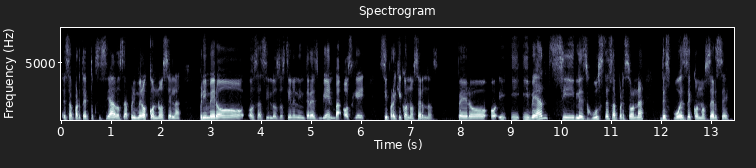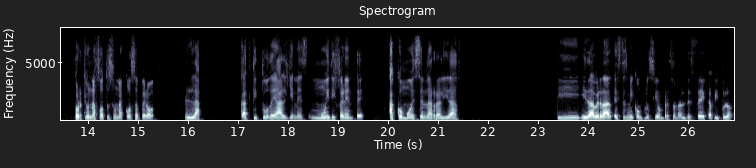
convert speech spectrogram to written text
esa parte de toxicidad. O sea, primero conócela, primero, o sea, si los dos tienen interés, bien, va, ok, sí, pero hay que conocernos. Pero, y, vean si les gusta esa persona después de conocerse, porque una foto es una cosa, pero la actitud de alguien es muy diferente a como es en la realidad. Y, la verdad, esta es mi conclusión personal de este capítulo.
